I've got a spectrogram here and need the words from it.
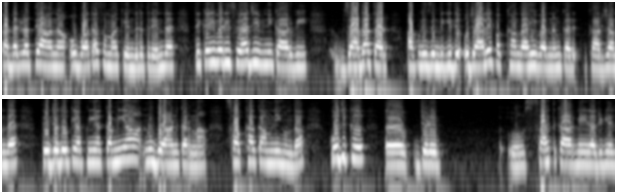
ਸਾਡਾ ਜਿਹੜਾ ਧਿਆਨ ਆ, ਉਹ ਬਹੁਤਾ ਸਮਾਂ ਕੇਂਦਰਿਤ ਰਹਿੰਦਾ ਹੈ। ਤੇ ਕਈ ਵਾਰੀ ਸਵੈ ਜੀਵਨੀਕਾਰ ਵੀ ਜ਼ਿਆਦਾਤਰ ਆਪਣੀ ਜ਼ਿੰਦਗੀ ਦੇ ਉਜਾਲੇ ਪੱਖਾਂ ਦਾ ਹੀ ਵਰਣਨ ਕਰ ਜਾਂਦਾ ਹੈ। ਤੇ ਜਦੋਂ ਕਿ ਆਪਣੀਆਂ ਕਮੀਆਂ ਨੂੰ ਬਿਆਨ ਕਰਨਾ ਸੌਖਾ ਕੰਮ ਨਹੀਂ ਹੁੰਦਾ। ਕੁਝ ਕੁ ਜਿਹੜੇ ਸਾਹਿਤਕਾਰ ਨੇ ਜਾਂ ਜਿਹੜੀਆਂ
